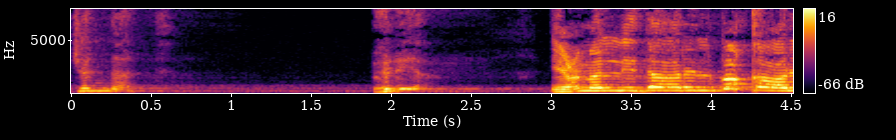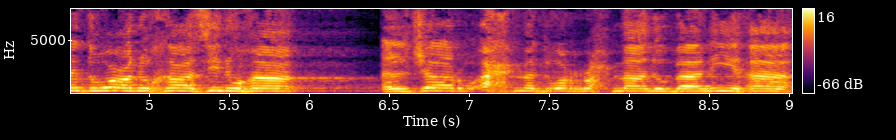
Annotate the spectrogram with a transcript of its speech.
Cennet. Öyle ya. Khazinuha el caru Ahmed ve rahmanu baniha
